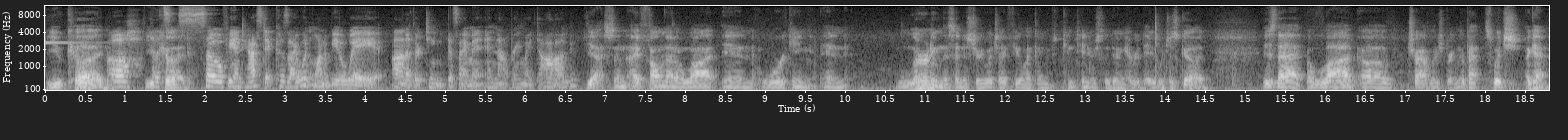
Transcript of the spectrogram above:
You could. Oh, you that's could. so fantastic because I wouldn't want to be away on a 13th assignment and not bring my dog. Yes, and I found that a lot in working and learning this industry, which I feel like I'm continuously doing every day, which is good is that a lot of travelers bring their pets, which again,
